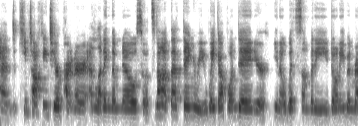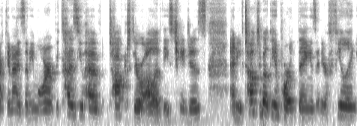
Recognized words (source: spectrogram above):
and keep talking to your partner and letting them know. So it's not that thing where you wake up one day and you're, you know, with somebody you don't even recognize anymore because you have talked through all of these changes and you've talked about the important things and you're feeling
